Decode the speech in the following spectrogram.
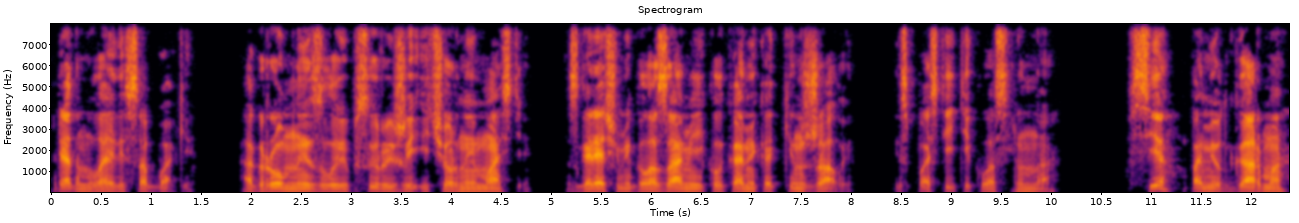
рядом лаяли собаки. Огромные злые псы рыжие и черные масти, с горящими глазами и клыками, как кинжалы. Из пастей текла слюна. Все помет гарма,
